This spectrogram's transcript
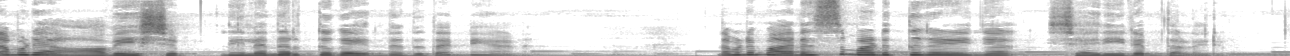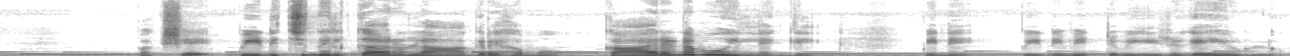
നമ്മുടെ ആവേശം നിലനിർത്തുക എന്നത് തന്നെയാണ്. നമ്മുടെ മനസ്സും അടുത്തു കഴിഞ്ഞാൽ ശരീരം തളരും. പക്ഷേ പിടിച്ചു നിൽക്കാനുള്ള ആഗ്രഹമോ കാരണമോ ഇല്ലെങ്കിൽ പിന്നെ പിടിവിട്ട് വീഴുകയുള്ളൂ.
